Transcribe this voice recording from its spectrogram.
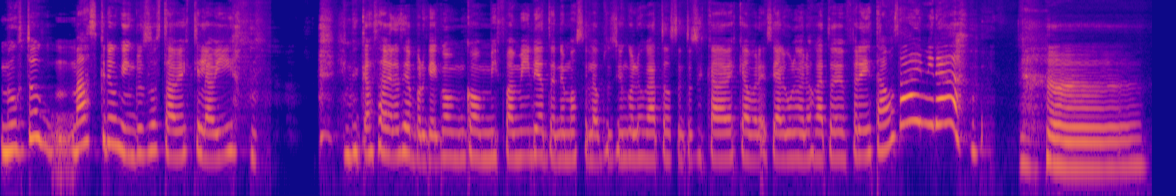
me gustó más creo que incluso esta vez que la vi. y me causa gracia porque con, con mi familia tenemos la obsesión con los gatos. Entonces cada vez que aparecía alguno de los gatos de Freddy estábamos, ¡ay, Ah.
